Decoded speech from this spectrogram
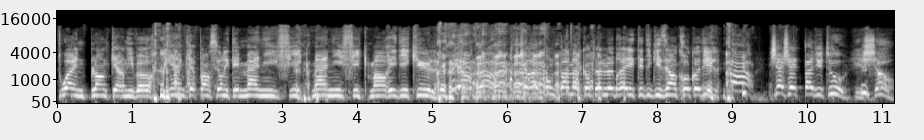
Toi, une plante carnivore. Rien que d'y repenser, on était magnifiques, magnifiquement ridicules. Et encore, je te raconte pas, Marc-Antoine Lebrel était déguisé en crocodile. Ah, j'achète pas du tout. Il est chaud.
